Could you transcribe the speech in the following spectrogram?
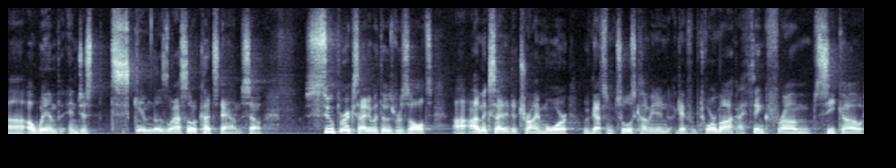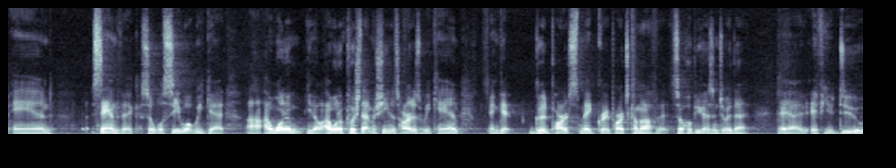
uh, a wimp and just skim those last little cuts down. So super excited with those results. Uh, I'm excited to try more. We've got some tools coming in again from Tormach, I think from Seco and Sandvik. So we'll see what we get. Uh, I want to, you know, I want to push that machine as hard as we can and get good parts, make great parts coming off of it. So hope you guys enjoyed that. Uh, if you do,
